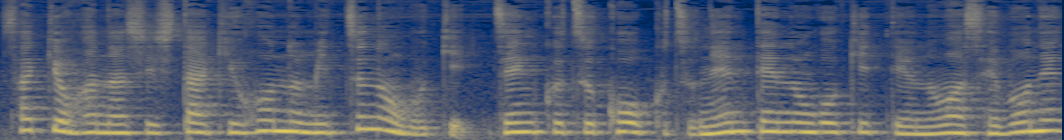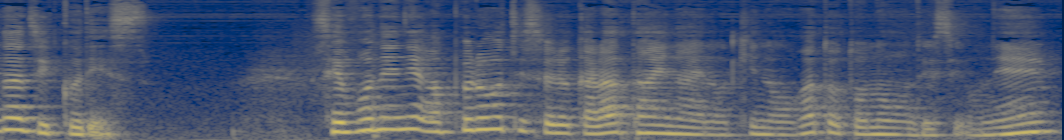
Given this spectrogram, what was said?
さっきお話しした基本の3つの動き前屈後屈捻転の動きっていうのは背骨が軸です。背骨にアプローチするから体内の機能が整うんですよね。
